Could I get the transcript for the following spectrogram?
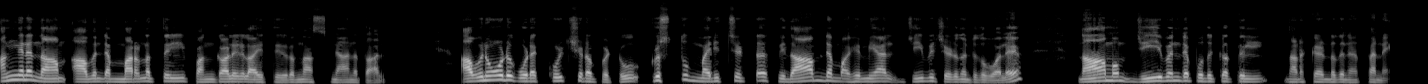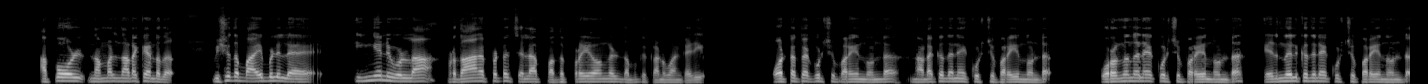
അങ്ങനെ നാം അവന്റെ മരണത്തിൽ പങ്കാളികളായി തീർന്ന സ്നാനത്താൽ അവനോടുകൂടെ കുഴിച്ചിടപ്പെട്ടു. ക്രിസ്തു മരിച്ചിട്ട് പിതാവിന്റെ മഹിമയാൽ ജീവിച്ചെഴുന്നേറ്റതുപോലെ നാമും ജീവന്റെ പുതുക്കത്തിൽ നടക്കേണ്ടതിന് തന്നെ. അപ്പോൾ നമ്മൾ നടക്കേണ്ടത് വിശുദ്ധ ബൈബിളിലെ ഇങ്ങനെയുള്ള പ്രധാനപ്പെട്ട ചില പദപ്രയോഗങ്ങൾ നമുക്ക് കാണുവാൻ കഴിയും. ഓട്ടത്തെക്കുറിച്ച് പറയുന്നുണ്ട് നടക്കുന്നതിനെക്കുറിച്ച് പറയുന്നുണ്ട് ഉറങ്ങുന്നതിനെക്കുറിച്ച് പറയുന്നുണ്ട് എഴുന്നേൽക്കുന്നതിനെക്കുറിച്ച് പറയുന്നുണ്ട്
